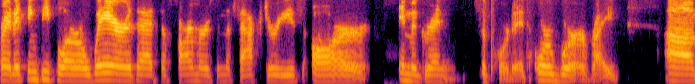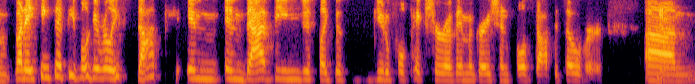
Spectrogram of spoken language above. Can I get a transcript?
right? I think people are aware that the farmers and the factories are immigrant supported or were, right? Um, but I think that people get really stuck in in that being just like this beautiful picture of immigration. Full stop. It's over. Um, yeah.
